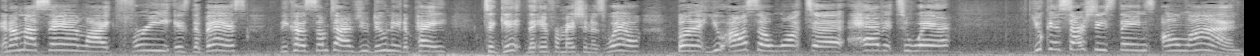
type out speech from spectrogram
And I'm not saying like free is the best because sometimes you do need to pay to get the information as well, but you also want to have it to where you can search these things online.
